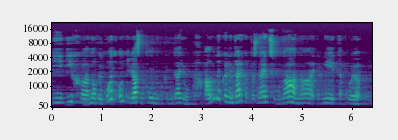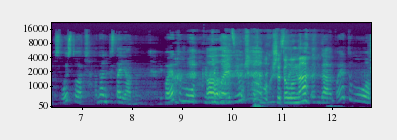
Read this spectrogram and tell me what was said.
И их а, Новый год, он привязан к лунному календарю. А лунный календарь, как вы знаете, Луна, она имеет такое свойство, она непостоянна. И поэтому... Как а, любая девушка. Ох уж эта луна. Да, поэтому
